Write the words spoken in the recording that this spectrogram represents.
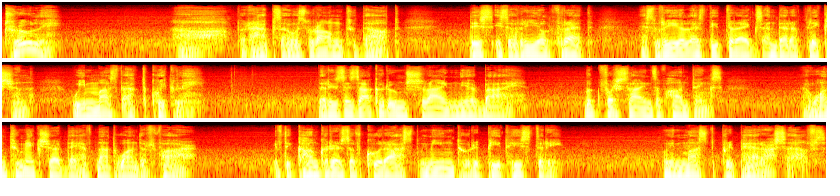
Truly? Oh, perhaps I was wrong to doubt. This is a real threat, as real as the dregs and their affliction. We must act quickly. There is a Zakarum shrine nearby. Look for signs of hauntings. I want to make sure they have not wandered far. If the conquerors of Kurast mean to repeat history, we must prepare ourselves.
